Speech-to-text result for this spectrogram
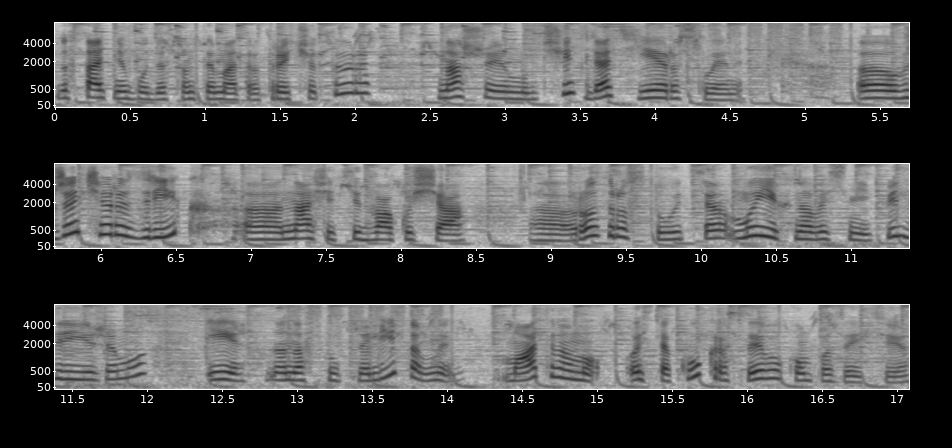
Достатньо буде сантиметра 3-4 нашої мульчі для цієї рослини. Е, Вже через рік е, наші ці два куща розростуться, ми їх навесні підріжемо, і на наступне літо ми матимемо ось таку красиву композицію.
